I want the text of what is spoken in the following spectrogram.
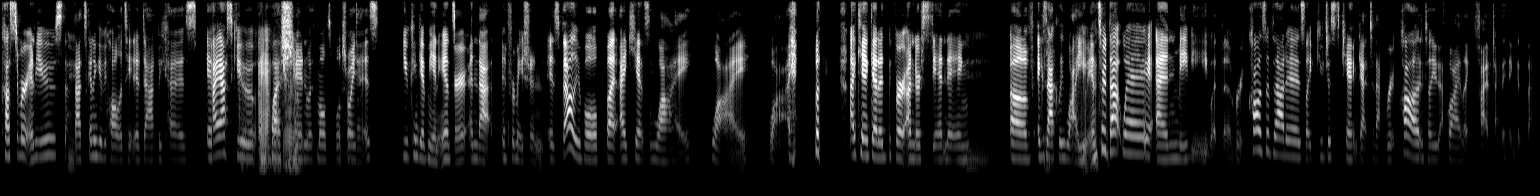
customer interviews th- Mm. that's going to give you qualitative data because if I ask you a question with multiple choices, you can give me an answer, and that information is valuable. But I can't say why, why, why. I can't get a deeper understanding Mm. Of exactly why you answered that way and maybe what the root cause of that is. Like you just can't get to that root cause until you ask why like five times. I think is that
